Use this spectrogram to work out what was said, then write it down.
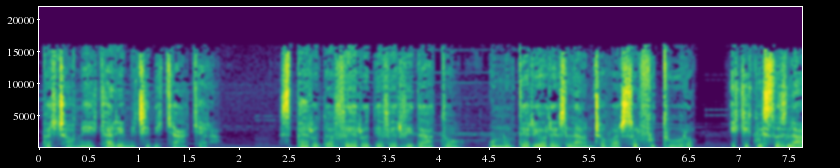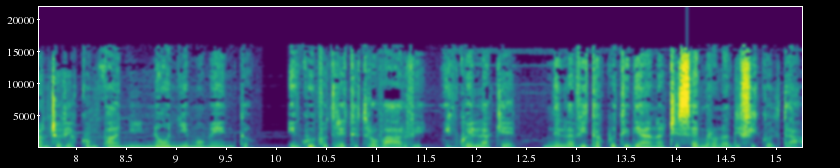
Perciò, miei cari amici di chiacchiera, spero davvero di avervi dato un ulteriore slancio verso il futuro e che questo slancio vi accompagni in ogni momento in cui potrete trovarvi in quella che nella vita quotidiana ci sembra una difficoltà,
